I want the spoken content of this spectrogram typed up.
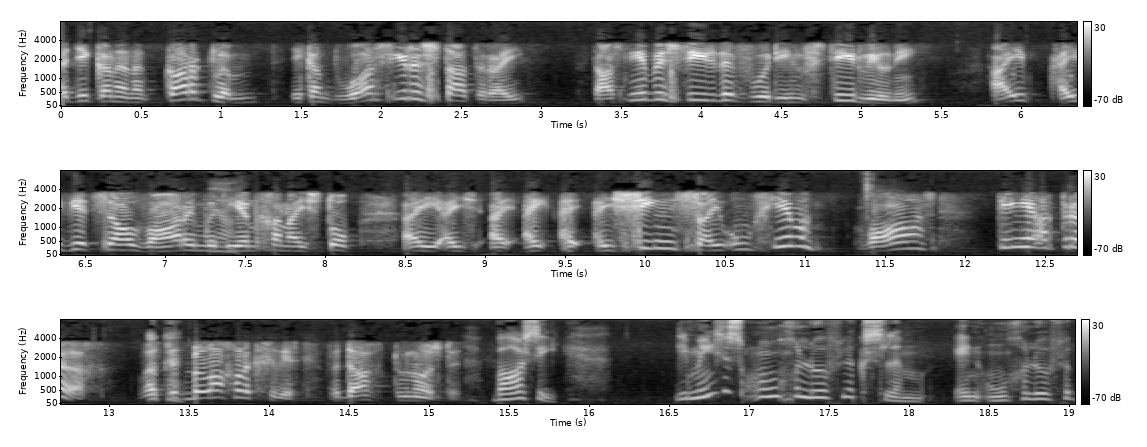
dat jy kan in 'n kar klim jy kan dwars deur 'n stad ry daar's nie 'n bestuurder voor die stuurwiel nie Hy hy weet self waar hy moet ja. heen gaan, hy stop. Hy hy hy hy hy, hy sien sy omgewing. Waar's 10 jaar terug? Wat okay. het belaglik geweest. Vandag doen ons dit. Basie. Die mens is ongelooflik slim en ongelooflik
